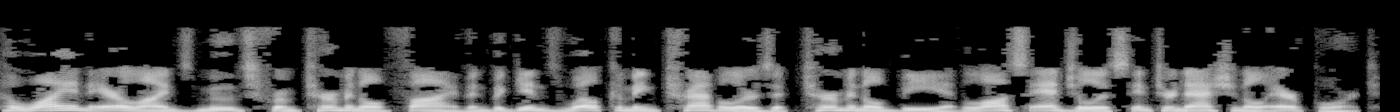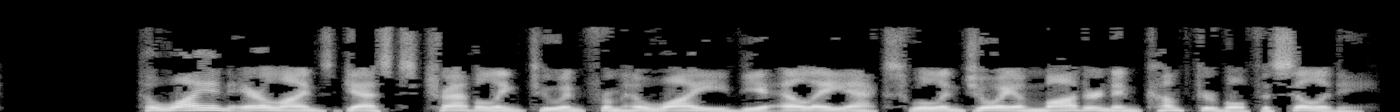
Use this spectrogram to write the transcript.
Hawaiian Airlines moves from Terminal 5 and begins welcoming travelers at Terminal B at Los Angeles International Airport. Hawaiian Airlines guests traveling to and from Hawaii via LAX will enjoy a modern and comfortable facility.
